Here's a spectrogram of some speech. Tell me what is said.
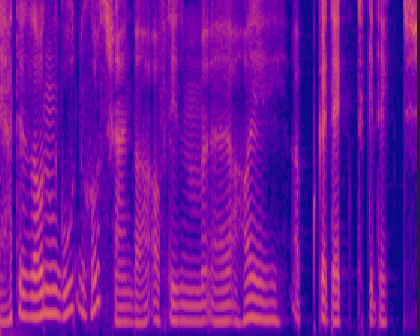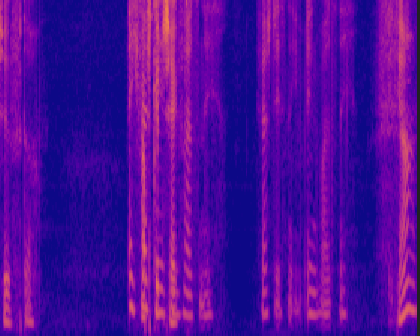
Er hatte so einen guten Kurs scheinbar auf diesem äh, Ahoi abgedeckt, gedeckt Schiff da. Ich verstehe es jedenfalls nicht. Ich verstehe es nicht, jedenfalls nicht. Ja,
